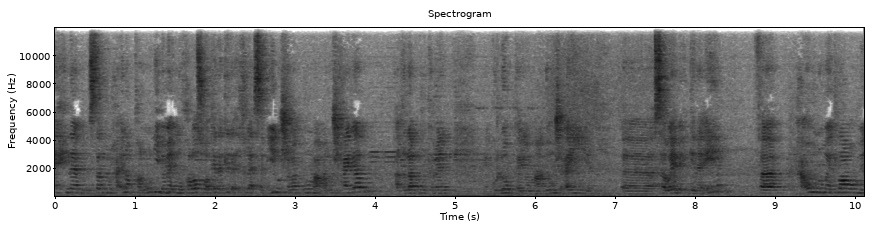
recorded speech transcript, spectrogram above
إحنا بنستخدم حقنا القانوني بما إنه خلاص هو كده كده إخلاء سبيل والشباب دول ما عملوش حاجة وأغلبهم كمان يعني كلهم تقريبا ما عندهمش أي آه، سوابق جنائية فحقهم إن هم يطلعوا من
